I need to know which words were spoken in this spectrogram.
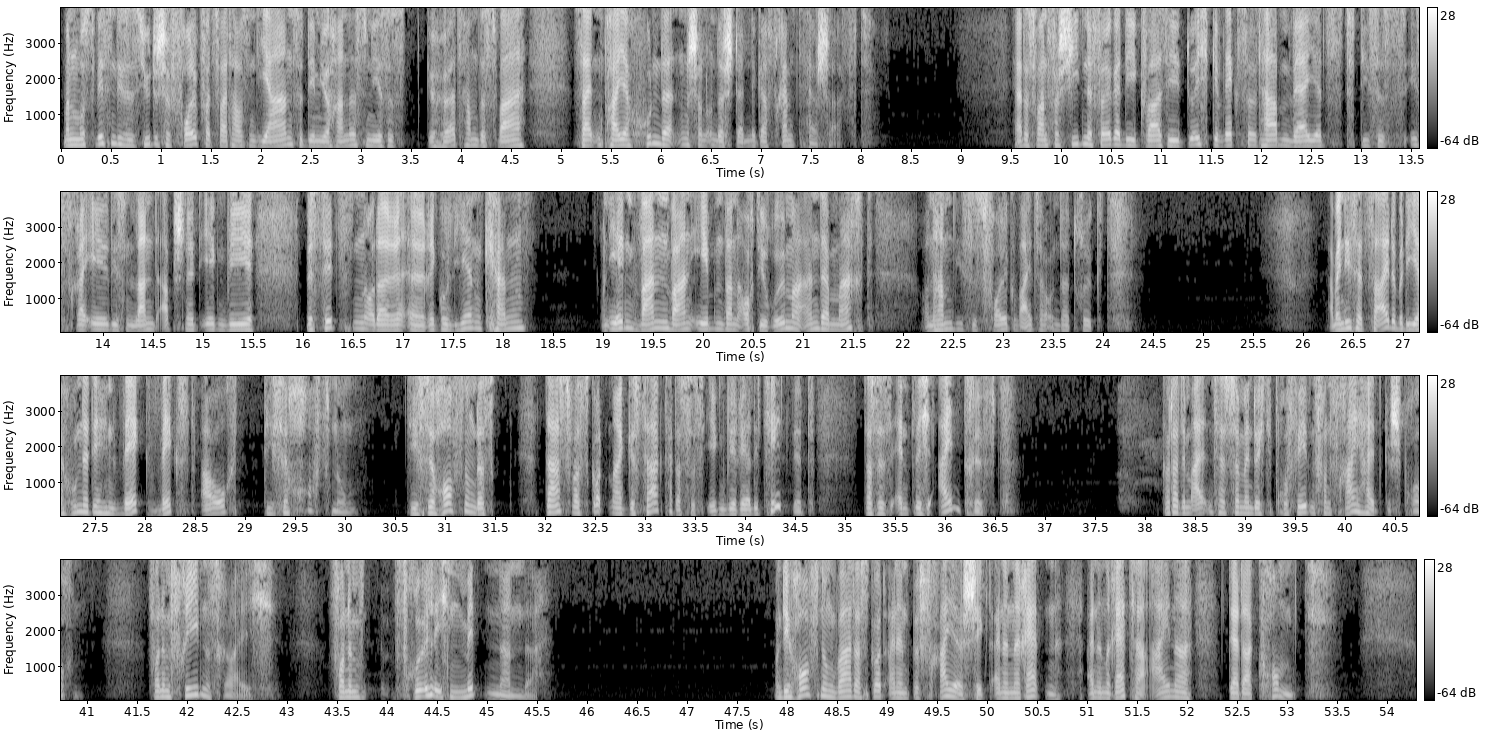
Man muss wissen, dieses jüdische Volk vor 2000 Jahren, zu dem Johannes und Jesus gehört haben, das war seit ein paar Jahrhunderten schon unter ständiger Fremdherrschaft. Ja, das waren verschiedene Völker, die quasi durchgewechselt haben, wer jetzt dieses Israel, diesen Landabschnitt irgendwie besitzen oder äh, regulieren kann. Und irgendwann waren eben dann auch die Römer an der Macht und haben dieses Volk weiter unterdrückt. Aber in dieser Zeit, über die Jahrhunderte hinweg, wächst auch diese Hoffnung. Diese Hoffnung, dass das, was Gott mal gesagt hat, dass es irgendwie Realität wird, dass es endlich eintrifft. Gott hat im Alten Testament durch die Propheten von Freiheit gesprochen, von einem Friedensreich, von einem fröhlichen Miteinander. Und die Hoffnung war, dass Gott einen Befreier schickt, einen Retten, einen Retter, einer, der da kommt.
